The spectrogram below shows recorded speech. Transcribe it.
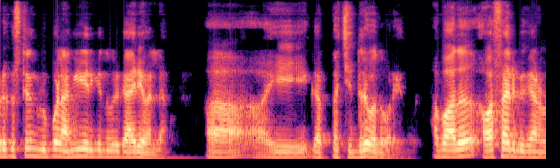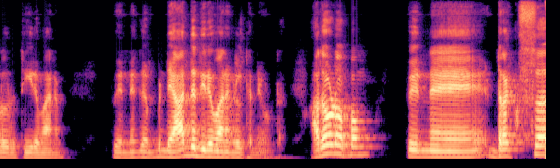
ഒരു ക്രിസ്ത്യൻ ഗ്രൂപ്പുകൾ അംഗീകരിക്കുന്ന ഒരു കാര്യമല്ല ഈ ഗർഭഛിദ്രം എന്ന് പറയുന്നത്. അപ്പോൾ അത് അവസാനിപ്പിക്കാനുള്ള ഒരു തീരുമാനം പിന്നെ ഗർഭിന്റെ ആദ്യ തീരുമാനങ്ങളിൽ തന്നെയുണ്ട് അതോടൊപ്പം പിന്നെ ഡ്രഗ്സ്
